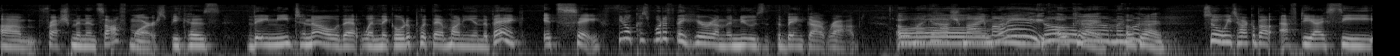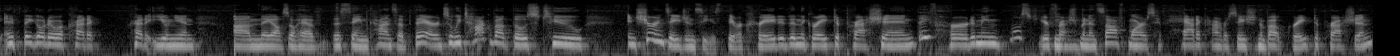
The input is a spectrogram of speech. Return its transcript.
um, freshmen and sophomores because they need to know that when they go to put that money in the bank, it's safe. You know, because what if they hear it on the news that the bank got robbed? Oh, my gosh, my Oh, money! right. No, Okay, Mom, my money. okay. So we talk about FDIC. If they go to a credit credit union, um, they also have the same concept there. And so we talk about those two insurance agencies. They were created in the Great Depression. They've heard. I mean, most of your freshmen and sophomores have had a conversation about Great Depression.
